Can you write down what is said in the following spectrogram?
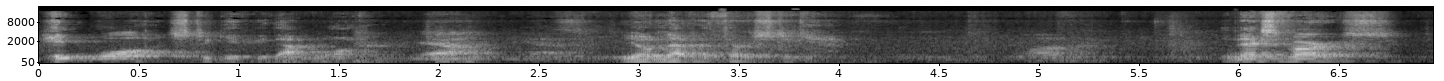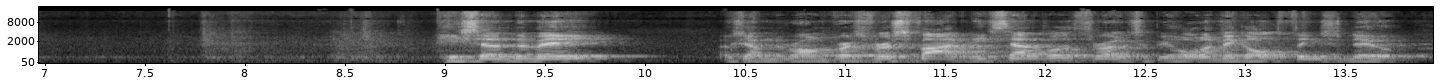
He wants to give you that water. Yeah. You'll never thirst again. The next verse. He said unto me, I'm in the wrong verse, verse 5. And he sat upon the throne and said, Behold, I make all things new.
